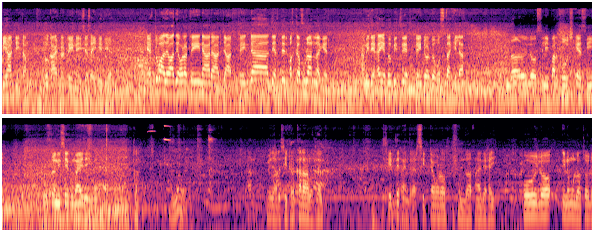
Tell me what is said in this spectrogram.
বিহার দিতাম। তো কারেক্ট ট্রেন আইছে সাইডে দিয়া। একটু বাদে বাদে ওরা ট্রেন আর আর যার। ট্রেনটা দেখতে বাক্কা পুরান লাগে। আমি দেখাই একটু ভিতরে ট্রেনের ব্যবস্থা কিলা। আমরা রইল স্লিপার কোচ এসি উপরে নিচে ঘুমাই যাইব। হ্যালো সিটের কালার বদলাই। সিট দেখাই তার সিটটা বড় সুন্দর আপনারা দেখাই। হইল দিন মূলত হইল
